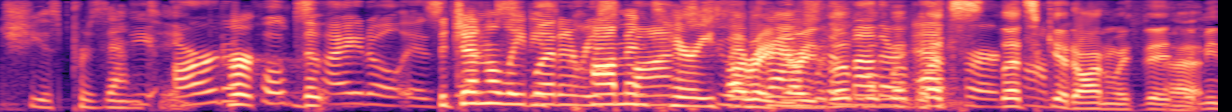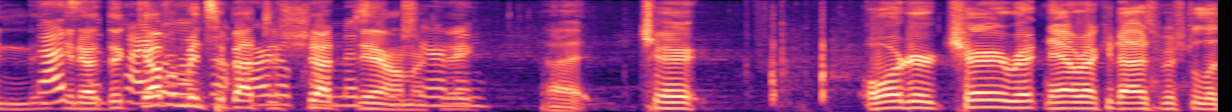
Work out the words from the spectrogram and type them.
she is presenting. The Her- article the- title is The Dim gentlelady's split in response commentary to All right, all right, Impeach surrounds the let- mother let- let's, effer let's get comment. on with it. I mean, That's you know, the the title of government's the about to article, shut Mr. down, okay? Chairman. Uh, Chair, order. Chair now recognizes Mr. LaTurner.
